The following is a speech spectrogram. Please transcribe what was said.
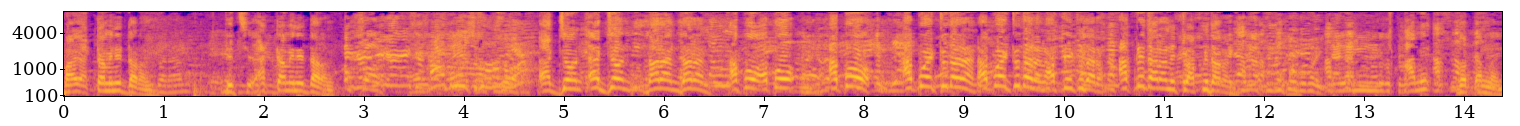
ভাই। একটা মিনিট দাঁড়ান। দিচ্ছি একটা মিনিট দাঁড়ান। একজন একজন দাঁড়ান দাঁড়ান। আপু আপু আপু আপু একটু দাঁড়ান আপু একটু দাঁড়ান আপনি একটু দাঁড়ান। আপনি দাঁড়ান একটু আপনি দাঁড়ান। আমি দরকার নাই।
